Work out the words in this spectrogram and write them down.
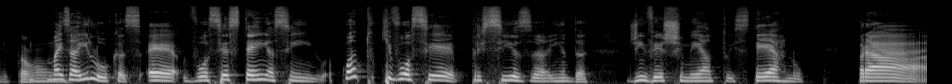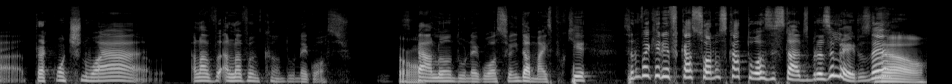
Então, Mas aí, Lucas, é, vocês têm assim, quanto que você precisa ainda de investimento externo para continuar alav- alavancando o negócio, então escalando o negócio ainda mais? Porque você não vai querer ficar só nos 14 estados brasileiros, né? não,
